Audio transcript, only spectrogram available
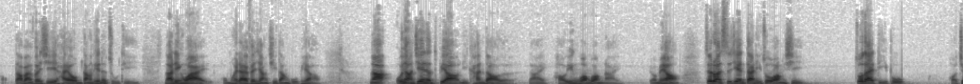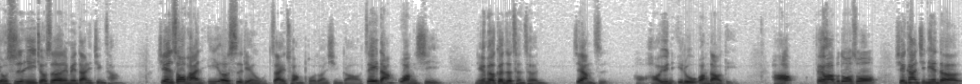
好，大盘分析，还有我们当天的主题。那另外我们会来分享几档股票。那我想今天的标你看到了，来好运旺旺来，有没有？这段时间带你做旺戏。坐在底部，好，九十一、九十二那边带你进场。今天收盘一二四点五，再创破端新高。这一档旺系，你有没有跟着晨晨这样子？好，好运一路旺到底。好，废话不多说，先看今天的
